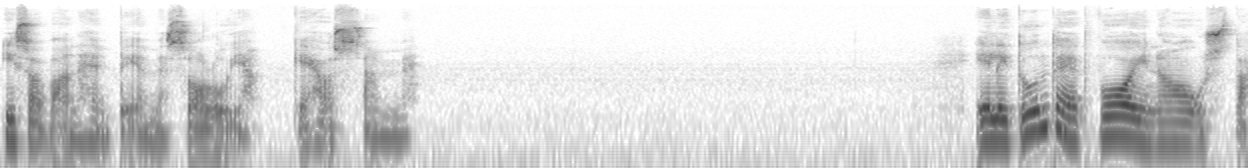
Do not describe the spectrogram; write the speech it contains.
isovanhempiemme soluja kehossamme. Eli tunteet voi nousta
